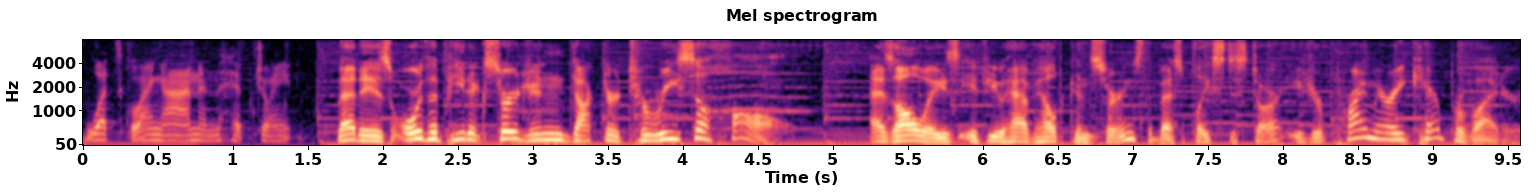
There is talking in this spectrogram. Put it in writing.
what's going on in the hip joint. That is orthopedic surgeon Dr. Teresa Hall. As always, if you have health concerns, the best place to start is your primary care provider.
